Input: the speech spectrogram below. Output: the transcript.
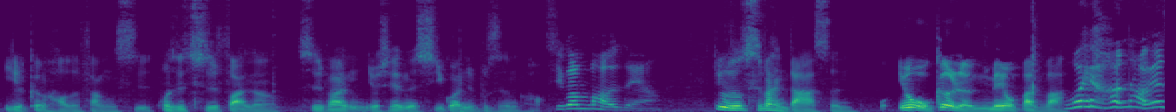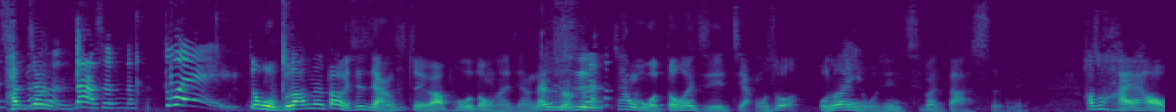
一个更好的方式，或者是吃饭啊，吃饭有些人的习惯就不是很好。习惯不好是怎样？例如说吃饭很大声，因为我个人没有办法，我也很讨厌吃饭很大声的。对，就我不知道那到底是怎样，是嘴巴破洞还是怎样，但就是 像我都会直接讲，我说我说哎、我觉得你吃饭很大声呢，他说还好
